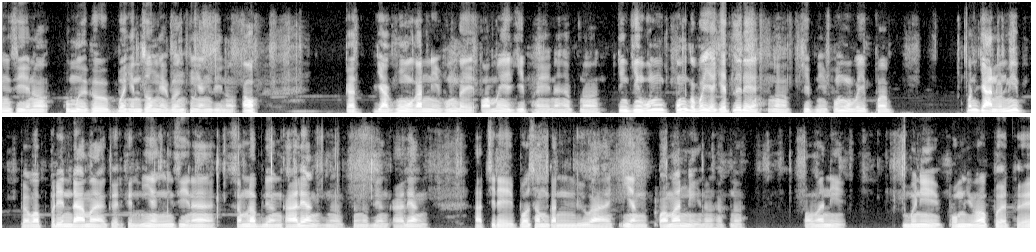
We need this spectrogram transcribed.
จังซี้เนาะคุมื้อคือบ่เห็นส่งให้เบิ่งอิหยังจังซี้เนาะเอ้าก็อยากรู้กันนี่ ผมก็ออกมาเฮ็ดคลิปให้นะครับเนาะจริง ๆ ผมผมก็บ่อยากเฮ็ดเลยเดะนะครับคลิปนี้ผมก็บ่เพราะมันยานมันมีแบบว่าประเด็นดราม่าเกิดขึ้นอิหยังจังซี้นะสำหรับเรื่องค่าแรงนะครับสำหรับเรื่องค่าแรง อาจสิได้บ่ส่ำกันหรือว่าเอิหยังประมาณนี้นะครับเนาะประมาณนี้มื้อนี้ผมสิมาเปิดเผย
